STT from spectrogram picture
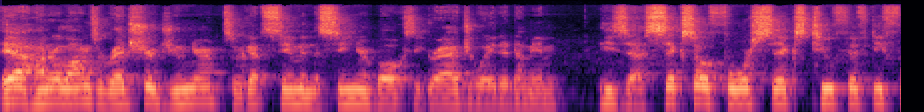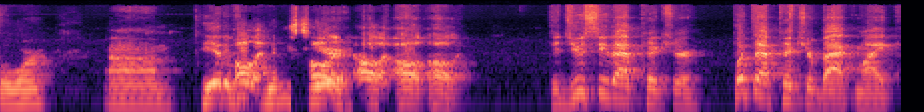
Yeah, Hunter Long's a redshirt junior, so we got to see him in the Senior Bowl because he graduated. I mean, he's a 6'04", 254. Um, he had a hold nice it, hold year. It, hold it, hold it, hold it. Did you see that picture? Put that picture back, Mike.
